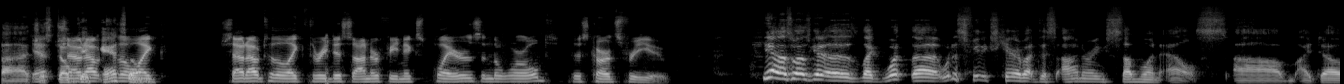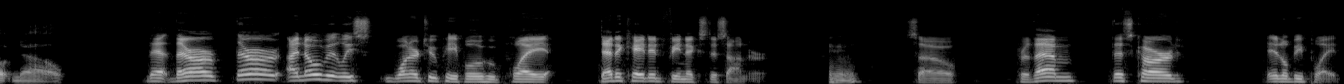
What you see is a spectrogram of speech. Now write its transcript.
Uh, just don't shout out canceled. to the like. Shout out to the like three dishonor Phoenix players in the world. This card's for you. Yeah, that's what I was gonna uh, like. What uh, what does Phoenix care about dishonoring someone else? Um, I don't know. That there are there are I know of at least one or two people who play dedicated Phoenix Dishonor. Mhm. So, for them, this card, it'll be played.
